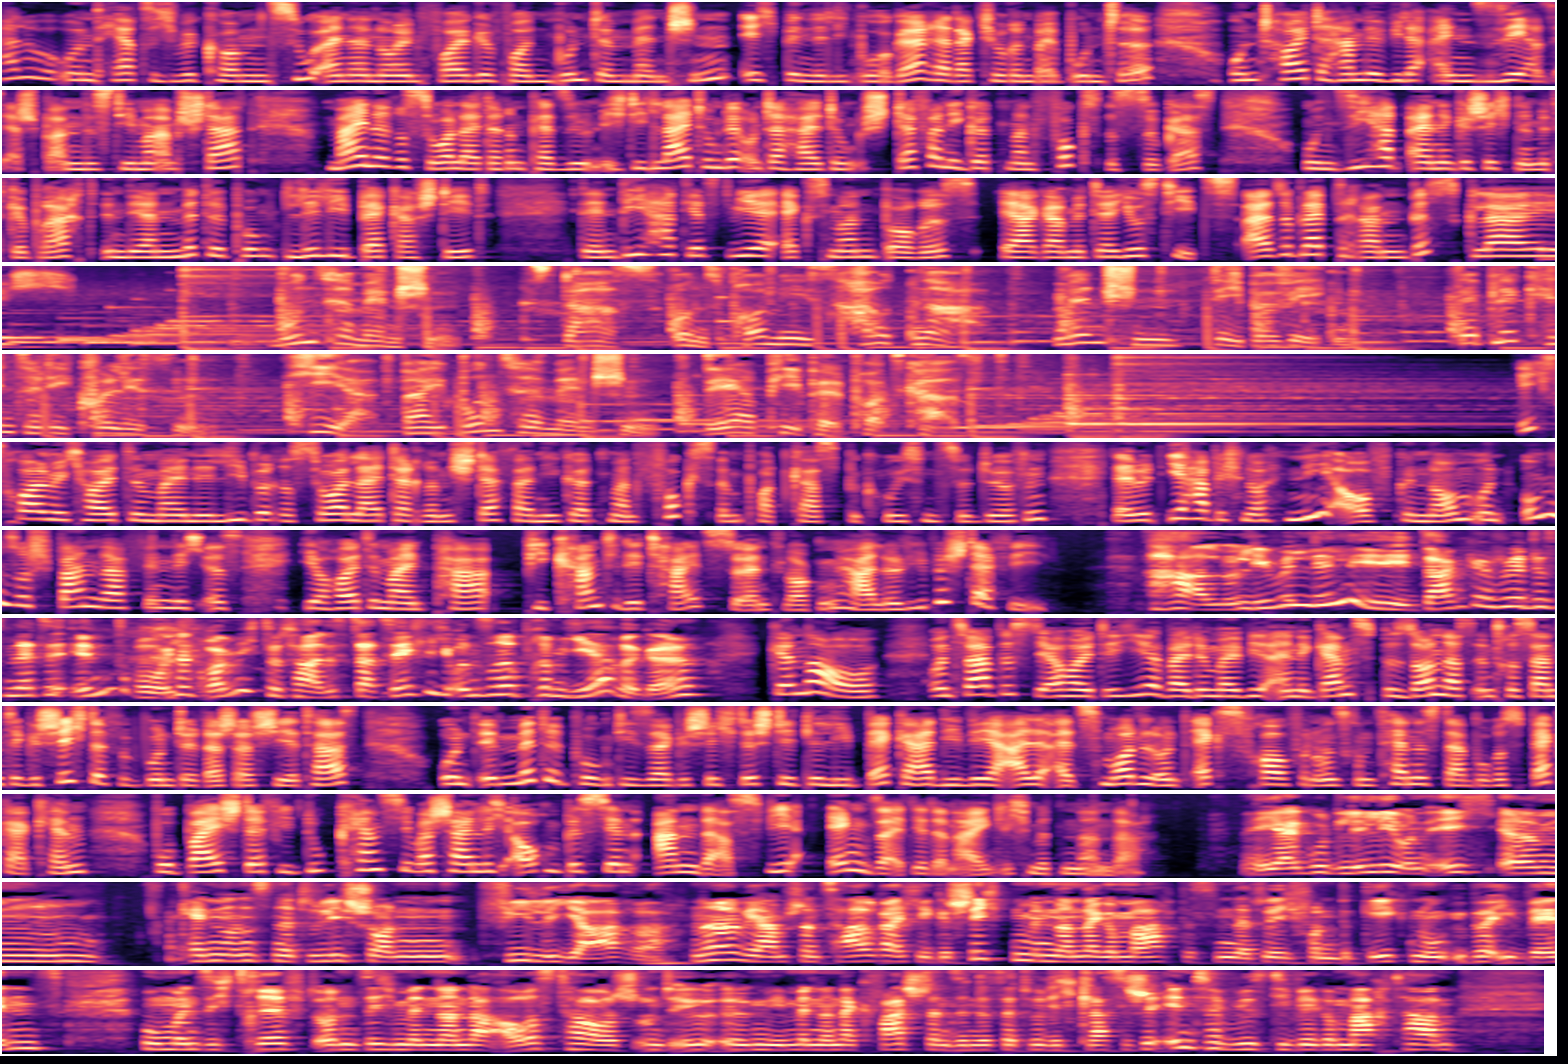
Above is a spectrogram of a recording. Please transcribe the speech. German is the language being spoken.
Hallo und herzlich willkommen zu einer neuen Folge von Bunte Menschen. Ich bin Lilly Burger, Redakteurin bei Bunte und heute haben wir wieder ein sehr, sehr spannendes Thema am Start. Meine Ressortleiterin persönlich, die Leitung der Unterhaltung, Stefanie Göttmann-Fuchs ist zu Gast und sie hat eine Geschichte mitgebracht, in deren Mittelpunkt Lilly Becker steht, denn die hat jetzt wie ihr Ex-Mann Boris Ärger mit der Justiz. Also bleibt dran, bis gleich. Bunte Menschen, Stars und Promis hautnah. Menschen, die bewegen. Der Blick hinter die Kulissen. Hier bei Bunte Menschen, der People Podcast. Ich freue mich heute, meine liebe Ressortleiterin Stefanie Göttmann-Fuchs im Podcast begrüßen zu dürfen. Denn mit ihr habe ich noch nie aufgenommen und umso spannender finde ich es, ihr heute mal ein paar pikante Details zu entlocken. Hallo, liebe Steffi. Hallo, liebe Lilly. Danke für das nette Intro. Ich freue mich total. Das ist tatsächlich unsere Premiere, gell? Genau. Und zwar bist du ja heute hier, weil du mal wieder eine ganz besonders interessante Geschichte für Bunte recherchiert hast. Und im Mittelpunkt dieser Geschichte steht Lilly Becker, die wir ja alle als Model und Ex-Frau von unserem Tennisstar Boris Becker kennen. Wobei, Steffi, du kennst sie wahrscheinlich auch ein bisschen anders. Wie eng seid ihr denn eigentlich miteinander? Naja, gut, Lilly und ich, ähm kennen uns natürlich schon viele Jahre. Ne? Wir haben schon zahlreiche Geschichten miteinander gemacht. Das sind natürlich von Begegnungen über Events, wo man sich trifft und sich miteinander austauscht und irgendwie miteinander quatscht. Dann sind das natürlich klassische Interviews, die wir gemacht haben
